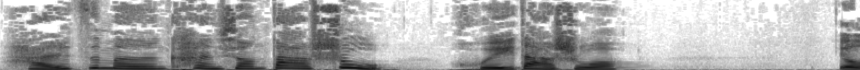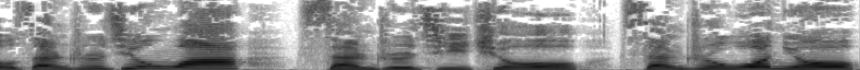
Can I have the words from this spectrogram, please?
孩子们看向大树，回答说：“有三只青蛙，三只气球，三只蜗牛，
